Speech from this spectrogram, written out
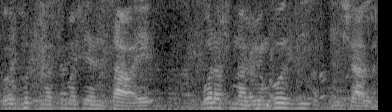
Kwa hivyo tunasema pia ni sawa eh, bora tuna viongozi inshallah.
